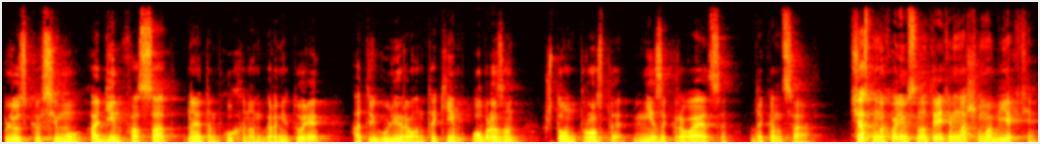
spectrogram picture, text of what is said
Плюс ко всему один фасад на этом кухонном гарнитуре отрегулирован таким образом, что он просто не закрывается до конца. Сейчас мы находимся на третьем нашем объекте.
